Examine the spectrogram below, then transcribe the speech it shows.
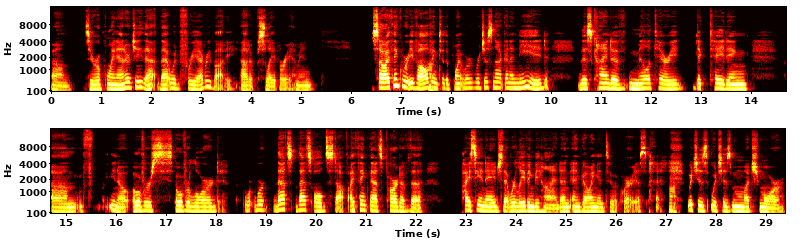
Um, zero point energy that that would free everybody out of slavery. I mean, so I think we're evolving to the point where we're just not going to need this kind of military dictating, um, you know, over overlord. We're, we're that's that's old stuff. I think that's part of the Piscean age that we're leaving behind and, and going into Aquarius, huh. which is which is much more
